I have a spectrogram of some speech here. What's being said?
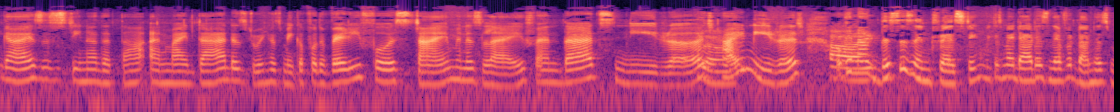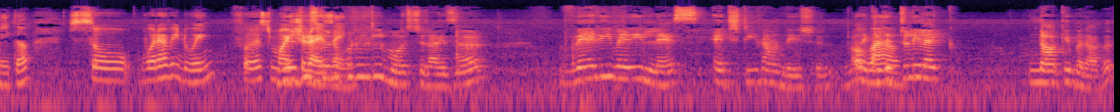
guys, this is Tina Datta, and my dad is doing his makeup for the very first time in his life, and that's Neeraj. Hello. Hi, Neeraj. Hi. Okay, now this is interesting because my dad has never done his makeup. So, what are we doing? First, We're just gonna moisturizing. put a little moisturizer. Very, very less HD foundation. Oh, like wow. literally like na ke barabar.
